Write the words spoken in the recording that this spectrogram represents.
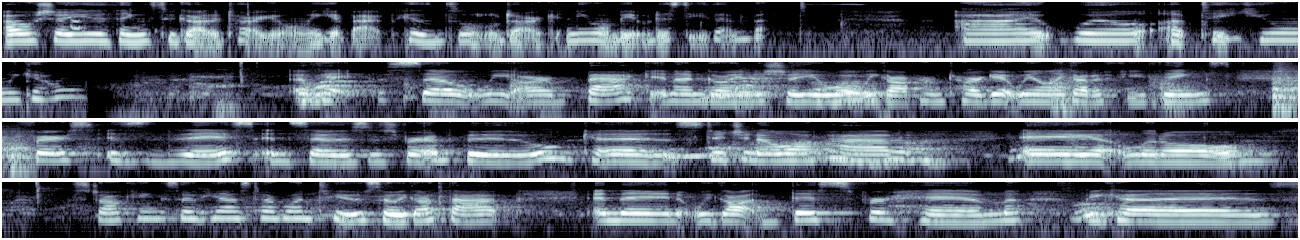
I will show you the things we got at Target when we get back because it's a little dark and you won't be able to see them. But I will update you when we get home. Okay, so we are back and I'm going to show you what we got from Target. We only got a few things. First is this, and so this is for Abu because Stitch and Olaf have a little stocking, so he has to have one too. So we got that. And then we got this for him because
